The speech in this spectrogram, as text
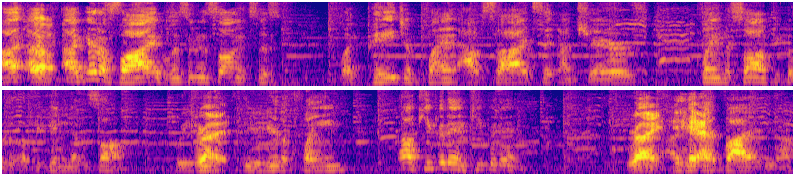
I, I, Uh, I get a vibe listening to the song. It's just like Page and Plant outside, sitting on chairs, playing the song because of the beginning of the song. Where you hear, Right. the, you hear the plane. Oh, keep it in, keep it in. Right? I get yeah. that vibe, you know.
